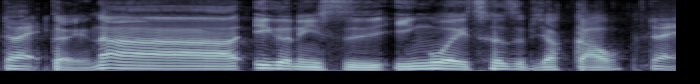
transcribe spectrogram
对对。那 Ignis 因为车子比较高，对，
